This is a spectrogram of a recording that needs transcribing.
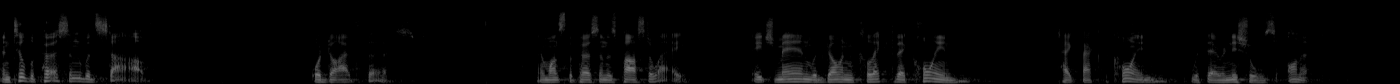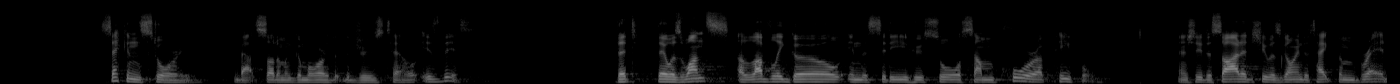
until the person would starve or die of thirst. And once the person has passed away, each man would go and collect their coin, take back the coin with their initials on it. Second story about Sodom and Gomorrah that the Jews tell is this that there was once a lovely girl in the city who saw some poorer people, and she decided she was going to take them bread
